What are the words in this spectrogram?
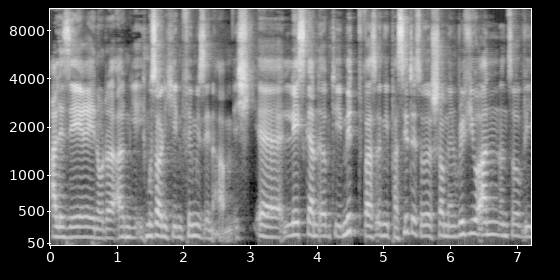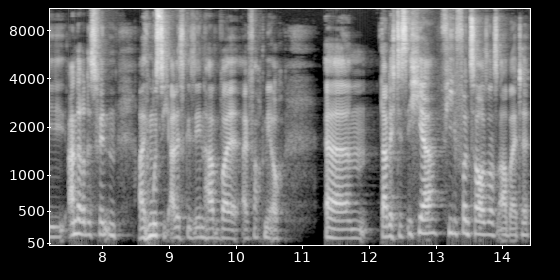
alle Serien oder irgendwie, ich muss auch nicht jeden Film gesehen haben. Ich äh, lese gern irgendwie mit, was irgendwie passiert ist oder schaue mir ein Review an und so, wie andere das finden. Aber ich muss nicht alles gesehen haben, weil einfach mir auch, ähm, dadurch, dass ich ja viel von zu Hause aus arbeite,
